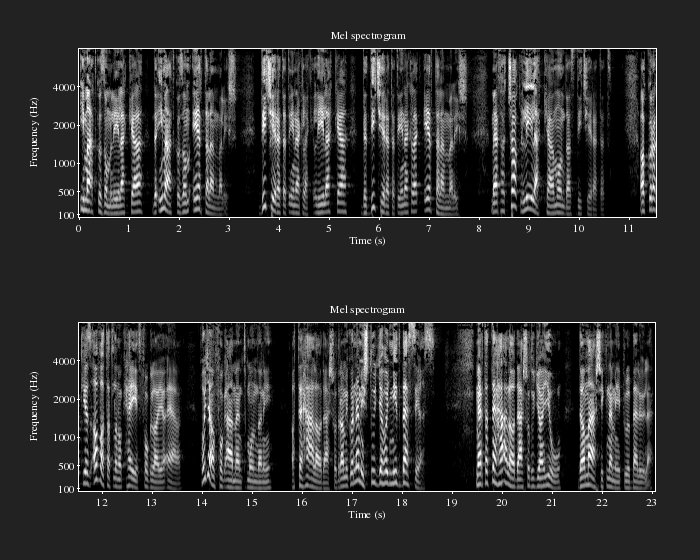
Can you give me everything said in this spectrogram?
Imádkozom lélekkel, de imádkozom értelemmel is. Dicséretet éneklek lélekkel, de dicséretet éneklek értelemmel is. Mert ha csak lélekkel mondasz dicséretet, akkor aki az avatatlanok helyét foglalja el, hogyan fog áment mondani a te hálaadásodra, amikor nem is tudja, hogy mit beszélsz? Mert a te hálaadásod ugyan jó, de a másik nem épül belőle.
